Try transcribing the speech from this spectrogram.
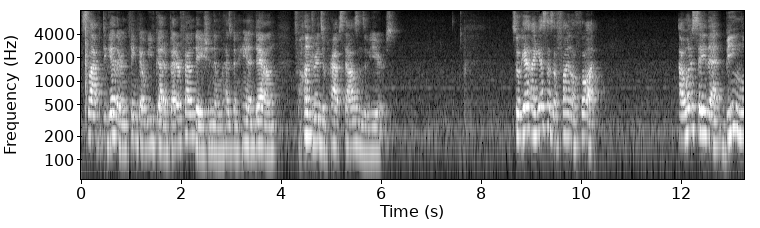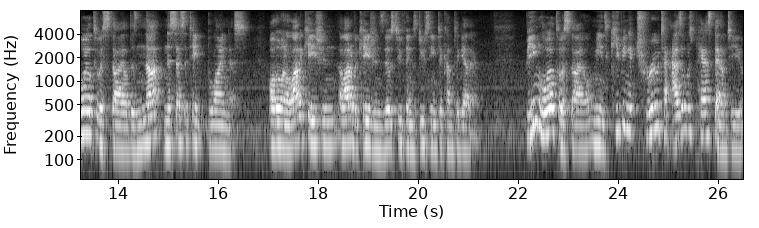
slap it together, and think that we've got a better foundation than has been handed down for hundreds or perhaps thousands of years. So again, I guess as a final thought, I want to say that being loyal to a style does not necessitate blindness, although on a lot, of occasion, a lot of occasions those two things do seem to come together. Being loyal to a style means keeping it true to as it was passed down to you,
